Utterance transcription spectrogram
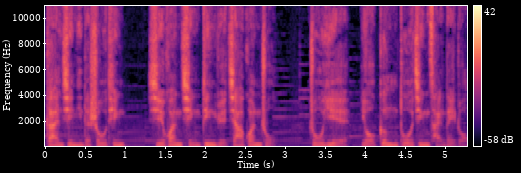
感谢您的收听，喜欢请订阅加关注，主页有更多精彩内容。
